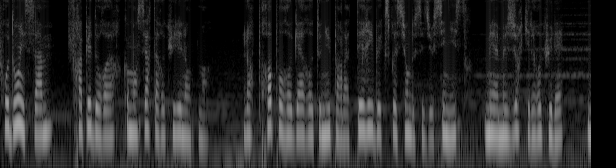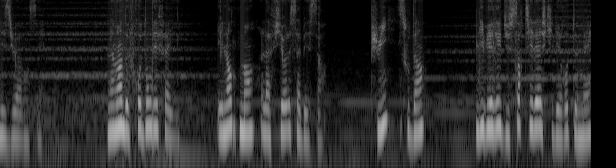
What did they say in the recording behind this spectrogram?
Frodon et Sam, frappés d'horreur, commencèrent à reculer lentement, leur propre regard retenu par la terrible expression de ses yeux sinistres, mais à mesure qu'ils reculaient, les yeux avançaient. La main de Frodon défaillit, et lentement la fiole s'abaissa. Puis, soudain, libérés du sortilège qui les retenait,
